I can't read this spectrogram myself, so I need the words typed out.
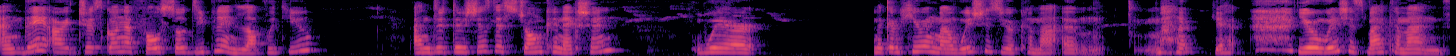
And they are just gonna fall so deeply in love with you. And there's just this strong connection where like I'm hearing my wish is your command um my, yeah your wish is my command.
